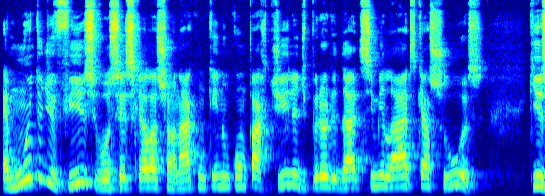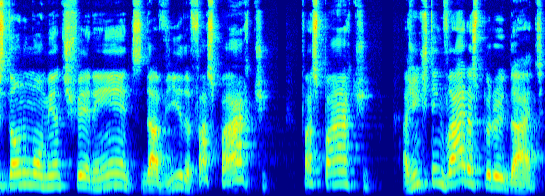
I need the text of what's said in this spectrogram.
É muito difícil você se relacionar com quem não compartilha de prioridades similares que as suas que estão em momentos diferentes da vida, faz parte, faz parte. A gente tem várias prioridades.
